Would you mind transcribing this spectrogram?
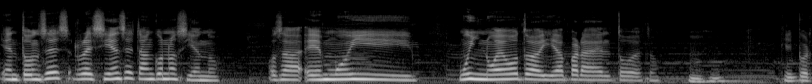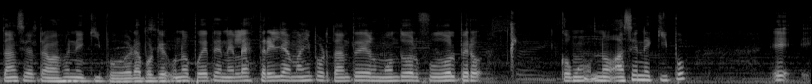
Entonces, recién se están conociendo. O sea, es muy, muy nuevo todavía para él todo esto. Ujú. Qué importancia el trabajo en equipo, ¿verdad? Porque uno puede tener la estrella más importante del mundo del fútbol, pero como no hacen equipo. Eh, eh,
